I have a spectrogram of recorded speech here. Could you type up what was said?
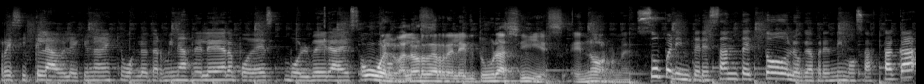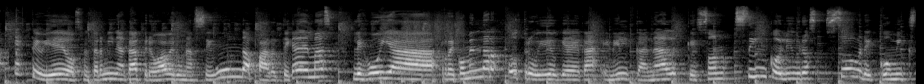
reciclable, que una vez que vos lo terminas de leer podés volver a eso. Uh, el valor de relectura sí es enorme. Súper interesante todo lo que aprendimos hasta acá. Este video se termina acá, pero va a haber una segunda parte. Que además les voy a recomendar otro video que hay acá en el canal, que son 5 libros sobre cómics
